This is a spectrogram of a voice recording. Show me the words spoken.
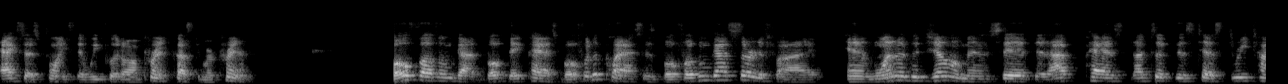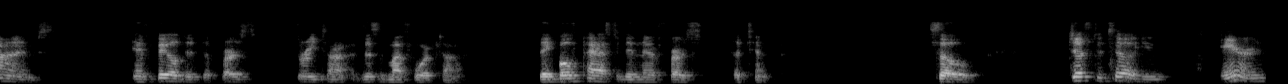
access points that we put on print customer print. Both of them got both they passed both of the classes, both of them got certified, and one of the gentlemen said that I passed, I took this test three times and failed it the first three times. This is my fourth time. They both passed it in their first attempt. So just to tell you, Aaron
